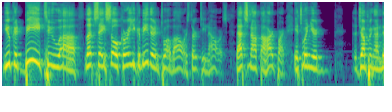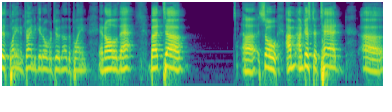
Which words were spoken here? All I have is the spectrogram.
you could be to, uh, let's say, Seoul, Korea. You could be there in 12 hours, 13 hours. That's not the hard part. It's when you're jumping on this plane and trying to get over to another plane and all of that. But uh, so I'm, I'm just a tad uh,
